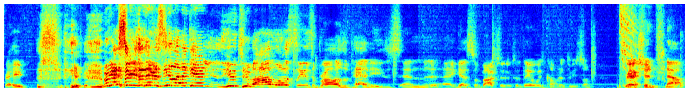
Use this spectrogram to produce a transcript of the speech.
brain. we got serious. I never see a lot of damn YouTube I eyeballs, sleeves, and bras and panties, and uh, I guess some boxers because they always come in a threesome. Reaction now.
